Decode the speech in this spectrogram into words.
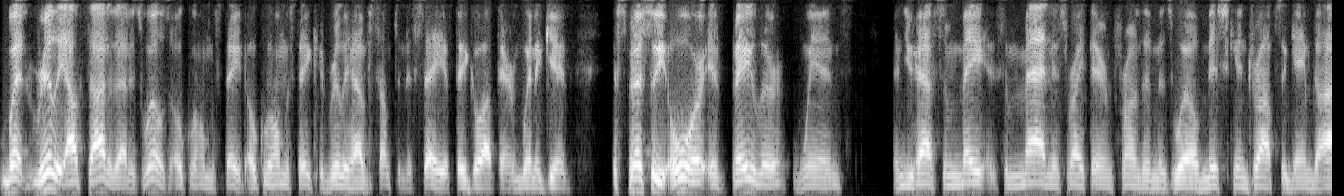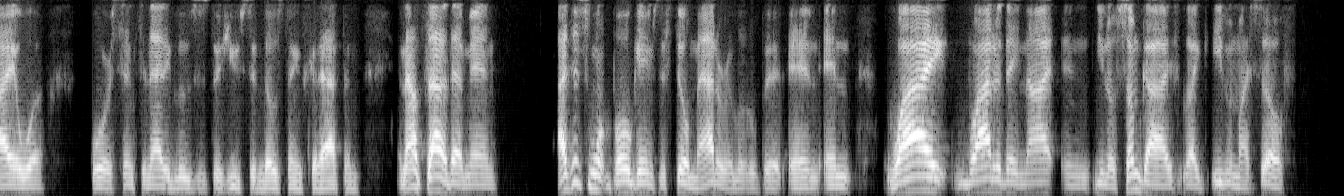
but really, outside of that as well is Oklahoma State. Oklahoma State could really have something to say if they go out there and win again, especially or if Baylor wins and you have some ma- some madness right there in front of them as well. Michigan drops a game to Iowa, or Cincinnati loses to Houston. Those things could happen. And outside of that, man, I just want bowl games to still matter a little bit. And and why why do they not? And you know, some guys like even myself,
